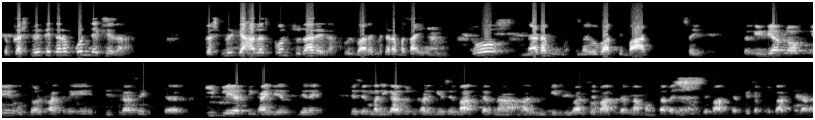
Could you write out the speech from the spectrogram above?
तो कश्मीर की तरफ़ कौन देखेगा? कश्मीर की हालत कौन सुधारेगा? उस बारे में जरा बताइए। तो मैडम महबूबा की बात सही है। सर इंडिया ब्लॉक में उद्धव ठाकरे जिस तरह से की प्लेयर दिखाई दे, रहे हैं। जैसे मल्लिकार्जुन खड़गे से बात करना अरविंद केजरीवाल से बात करना ममता बनर्जी से बात करके सबको साथ में डालना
